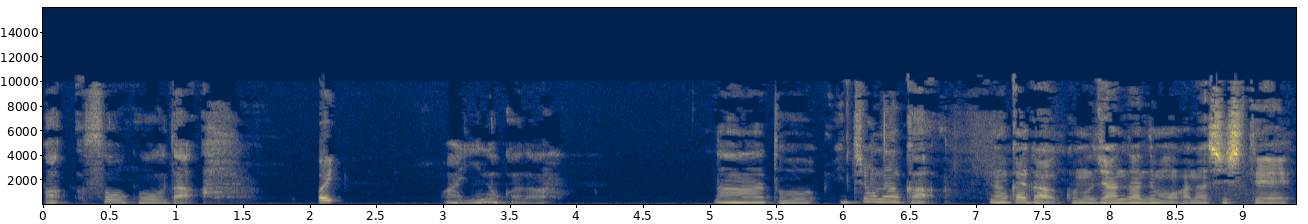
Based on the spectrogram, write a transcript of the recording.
あ、そうこうだ。はい。まあいいのかな？あーと、一応なんか、何回かこのジャンダンでもお話しして、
